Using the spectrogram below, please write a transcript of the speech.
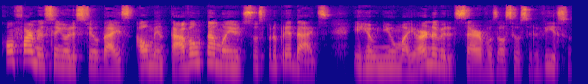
Conforme os senhores feudais aumentavam o tamanho de suas propriedades e reuniam um maior número de servos ao seu serviço,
